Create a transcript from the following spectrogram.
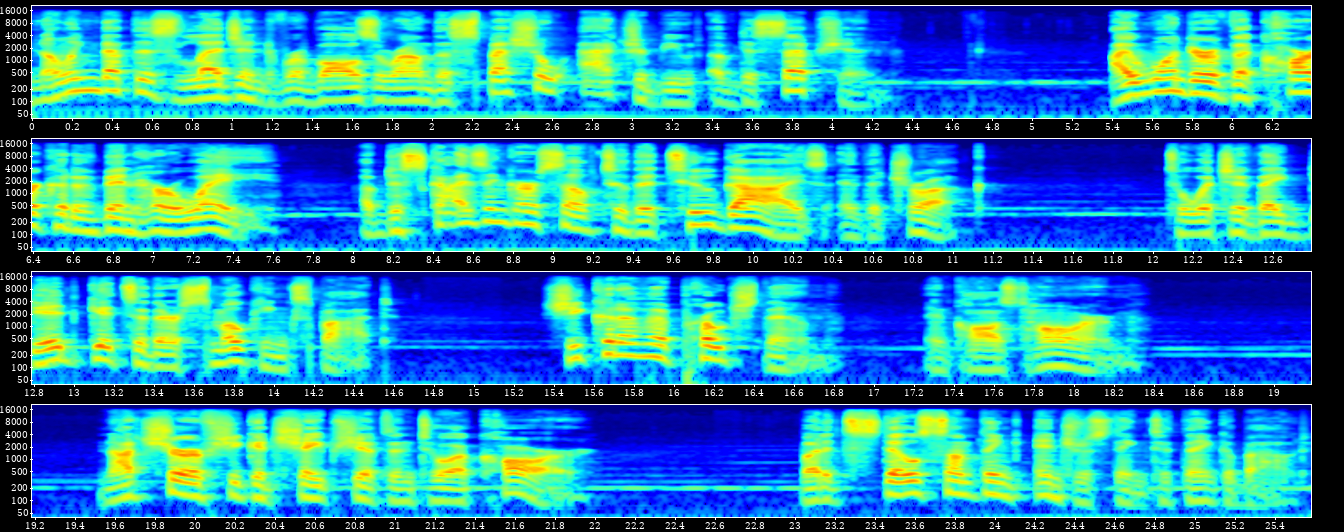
Knowing that this legend revolves around the special attribute of deception, I wonder if the car could have been her way of disguising herself to the two guys in the truck. To which, if they did get to their smoking spot, she could have approached them and caused harm. Not sure if she could shapeshift into a car, but it's still something interesting to think about.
